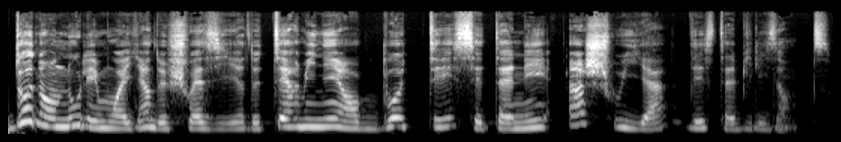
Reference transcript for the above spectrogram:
Donnons-nous les moyens de choisir de terminer en beauté cette année un chouïa déstabilisante.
